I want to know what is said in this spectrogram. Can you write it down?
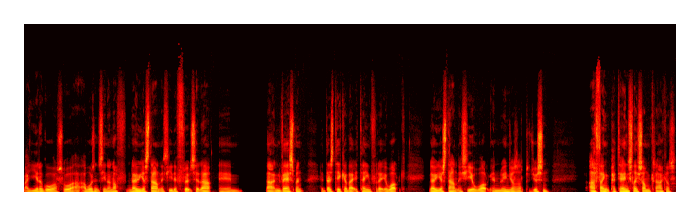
a year ago or so. I wasn't seeing enough. Now you're starting to see the fruits of that um, that investment. It does take a bit of time for it to work. Now you're starting to see it work, and Rangers are producing. I think potentially some crackers.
